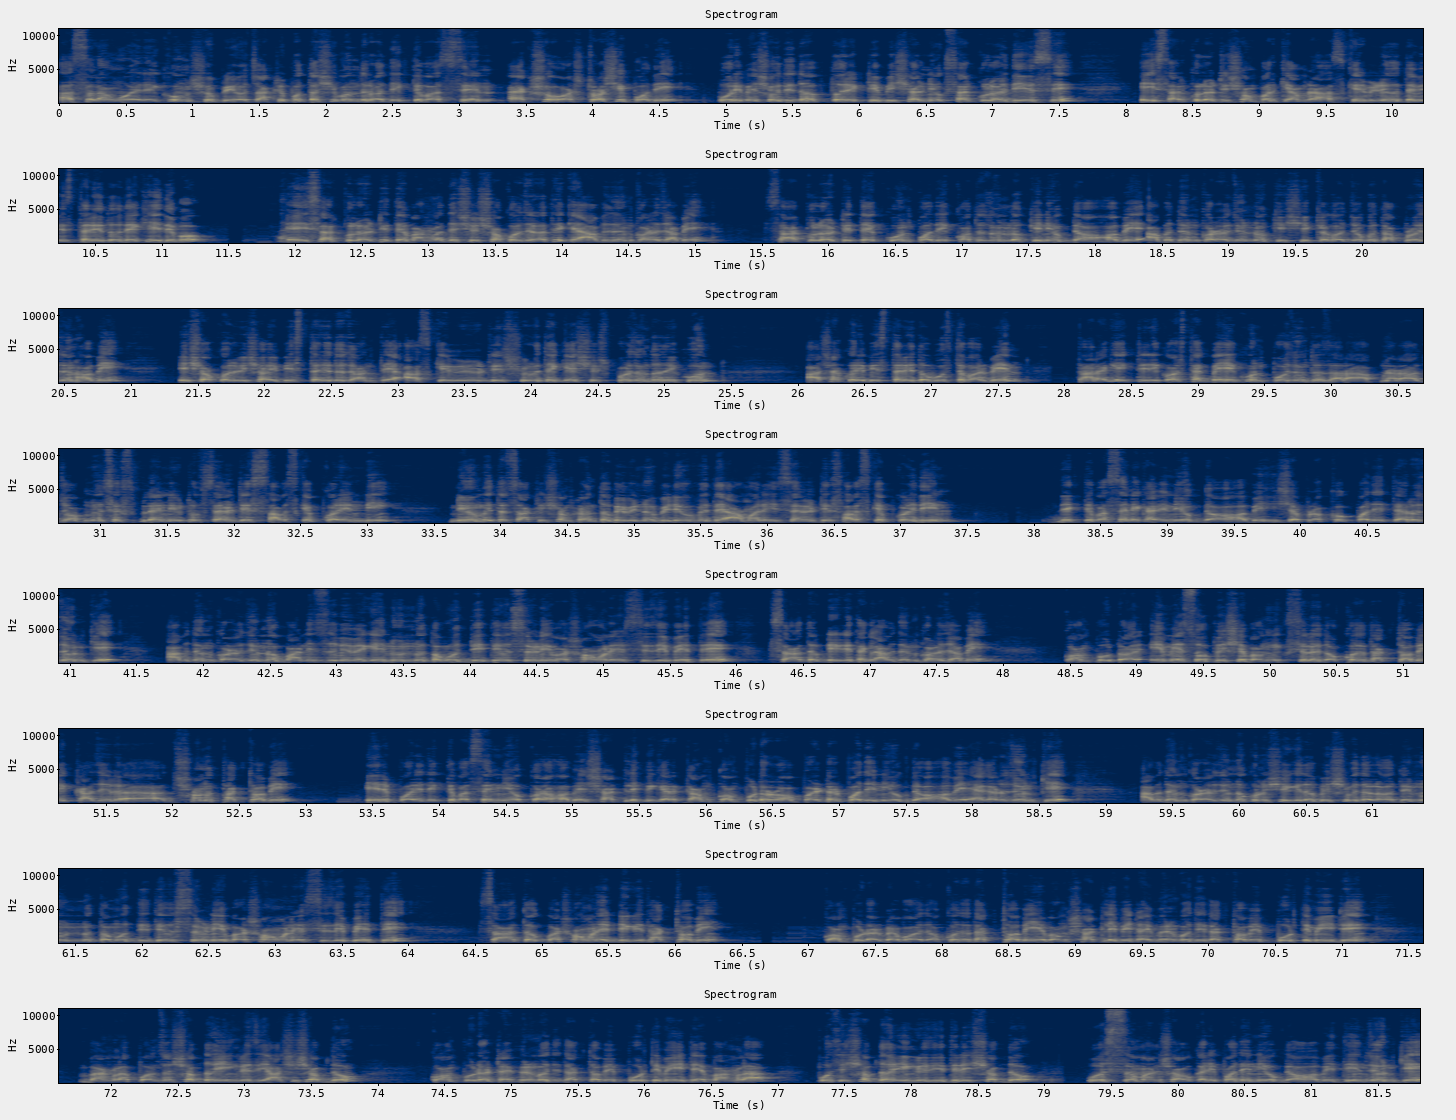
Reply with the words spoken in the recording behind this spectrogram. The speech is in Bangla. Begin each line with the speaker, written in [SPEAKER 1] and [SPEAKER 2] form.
[SPEAKER 1] আসসালামু আলাইকুম। সুপ্রিয় চাকরি প্রত্যাশী বন্ধুরা, দেখতে পাচ্ছেন একশো অষ্টআশি পদে পরিবেশ অধিদপ্তর একটি বিশাল নিয়োগ সার্কুলার দিয়েছে। এই সার্কুলারটি সম্পর্কে আমরা আজকের ভিডিওতে বিস্তারিত দেখিয়ে দেব। এই সার্কুলারটিতে বাংলাদেশের সকল জেলা থেকে আবেদন করা যাবে। সার্কুলারটিতে কোন পদে কতজন লোককে নিয়োগ দেওয়া হবে, আবেদন করার জন্য কি শিক্ষাগত যোগ্যতা প্রয়োজন হবে এই সকল বিষয়ে বিস্তারিত জানতে আজকের ভিডিওটির শুরু থেকে শেষ পর্যন্ত দেখুন। আশা করি বিস্তারিত বুঝতে পারবেন। তার আগে একটি রিকোয়েস্ট থাকবে, এখন পর্যন্ত যারা আপনারা জব নিউজ এক্সপ্লেন ইউটিউব চ্যানেলটি সাবস্ক্রাইব করেননি, নিয়মিত চাকরি সংক্রান্ত বিভিন্ন ভিডিও পেতে আমার এই চ্যানেলটি সাবস্ক্রাইব করে দিন। দেখতে পাচ্ছেন, এখানে নিয়োগ দেওয়া হবে হিসাবরক্ষক পদে তেরো জনকে। আবেদন করার জন্য বাণিজ্য বিভাগে ন্যূনতম দ্বিতীয় শ্রেণি বা সমানের সিজি পেতে স্নাতক ডিগ্রি থাকলে আবেদন করা যাবে। কম্পিউটার এমএস অফিস এবং এক্সেলে দক্ষতা থাকতে হবে, কাজের সনদ থাকতে হবে। এরপরে দেখতে পাচ্ছেন নিয়োগ করা হবে সার্টিফিকার কাম কম্পিউটার অপারেটর পদে নিয়োগ দেওয়া হবে এগারো জনকে। আবেদন করার জন্য কোনো শিক্ষিত বিশ্ববিদ্যালয় হতে ন্যূনতম দ্বিতীয় শ্রেণি বা সমানের সিজি পেতে স্নাতক বা সমানের ডিগ্রি থাকতে হবে। কম্পিউটার ব্যবহারে দক্ষতা থাকতে হবে এবং লিপি টাইপের গতি থাকতে হবে প্রতি মিনিটে। বাংলা পঞ্চাশ শব্দ, ইংরেজি আশি শব্দ। কম্পিউটার টাইপের গতি থাকতে হবে প্রতি মিনিটে বাংলা পঁচিশ শব্দ, ইংরেজি তিরিশ শব্দ। উচ্চমান সহকারী পদে নিয়োগ দেওয়া হবে তিনজনকে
